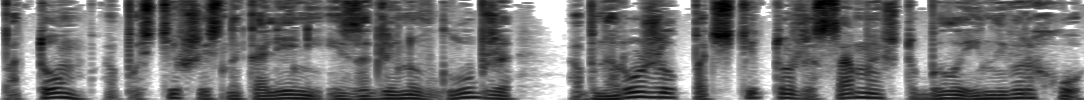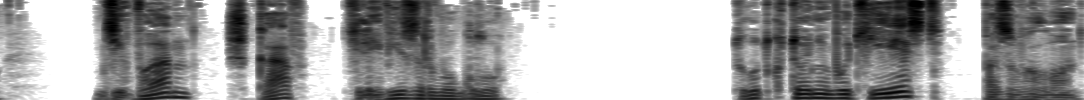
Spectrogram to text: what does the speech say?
Потом, опустившись на колени и заглянув глубже, обнаружил почти то же самое, что было и наверху. Диван, шкаф, телевизор в углу. «Тут кто-нибудь есть?» — позвал он.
